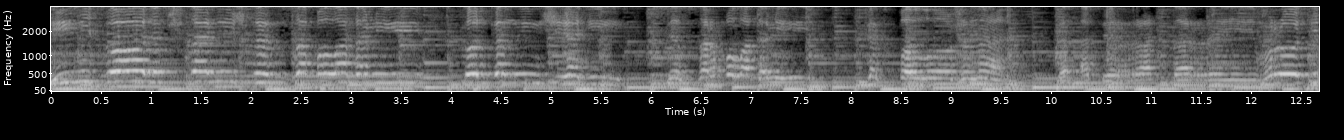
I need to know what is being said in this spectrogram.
И не ходят Только нынче они все с зарплатами Как положено Кооператоры вроде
